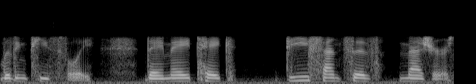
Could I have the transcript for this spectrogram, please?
living peacefully. They may take defensive measures.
